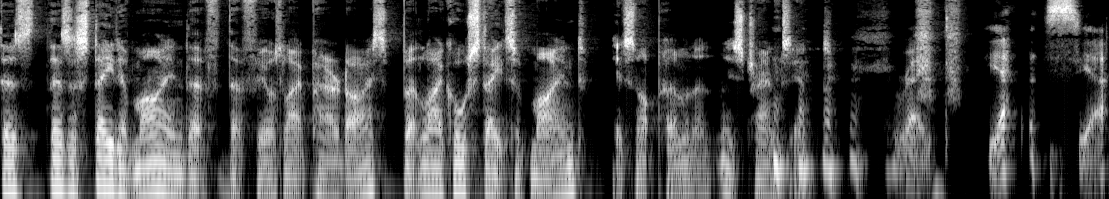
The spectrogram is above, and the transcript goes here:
there's there's a state of mind that that feels like paradise. But like all states of mind, it's not permanent; it's transient. right. Yes. Yeah.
